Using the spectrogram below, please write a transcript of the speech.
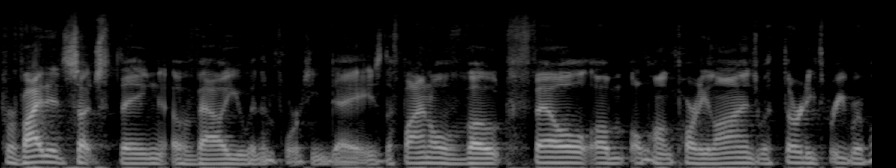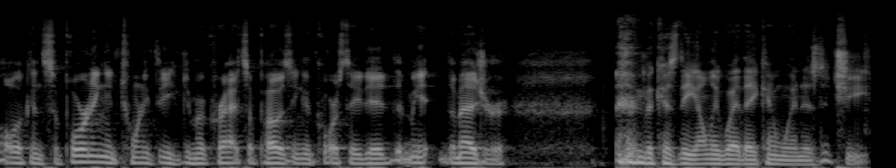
provided such thing of value within 14 days. The final vote fell um, along party lines with 33 Republicans supporting and 23 Democrats opposing. Of course, they did the, me- the measure because the only way they can win is to cheat.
